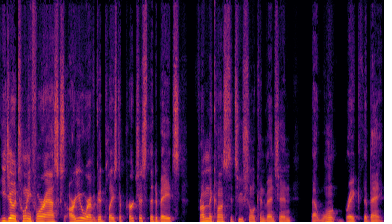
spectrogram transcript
Ejo24 asks Are you aware of a good place to purchase the debates from the Constitutional Convention that won't break the bank?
